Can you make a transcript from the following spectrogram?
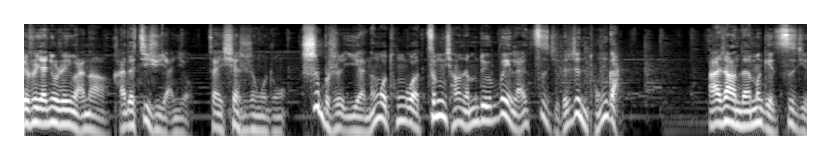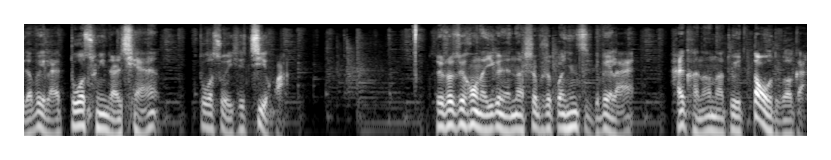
所以说，研究人员呢还在继续研究，在现实生活中是不是也能够通过增强人们对未来自己的认同感，啊，让人们给自己的未来多存一点钱，多做一些计划。所以说，最后呢，一个人呢，是不是关心自己的未来，还可能呢对道德感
